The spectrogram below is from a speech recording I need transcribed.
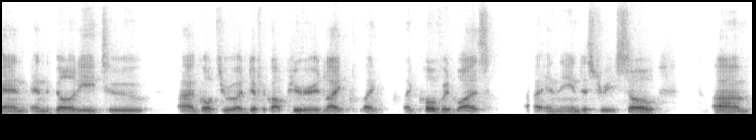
and and the ability to uh, go through a difficult period like like like COVID was uh, in the industry. So um,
